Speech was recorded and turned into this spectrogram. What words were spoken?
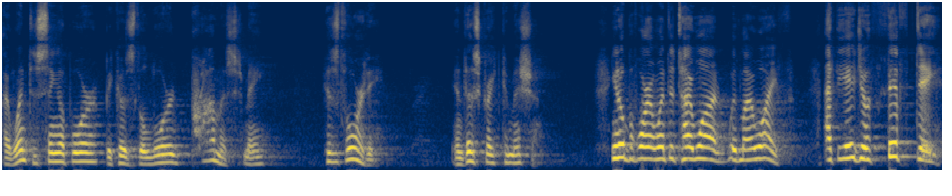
I went to Singapore because the Lord promised me His authority in this Great Commission. You know, before I went to Taiwan with my wife, at the age of 50,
